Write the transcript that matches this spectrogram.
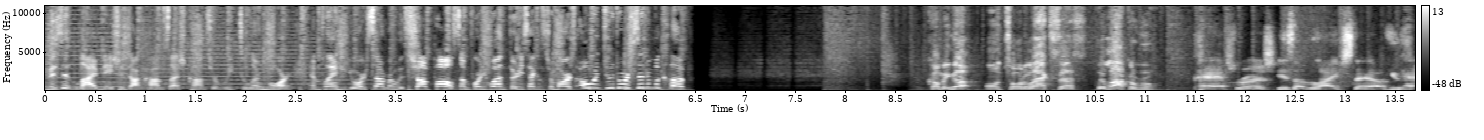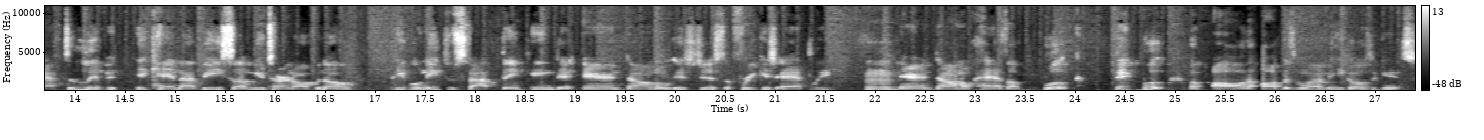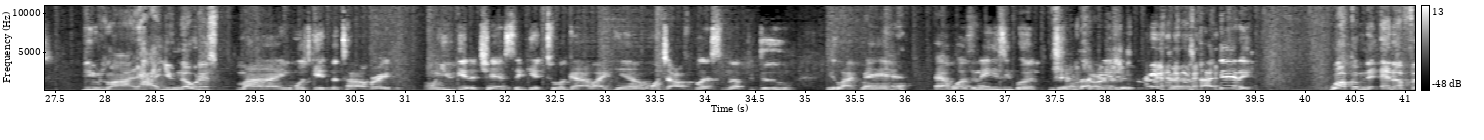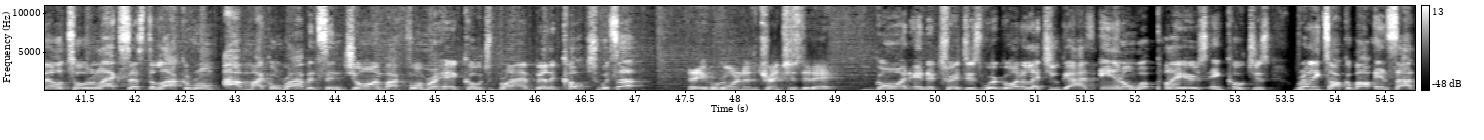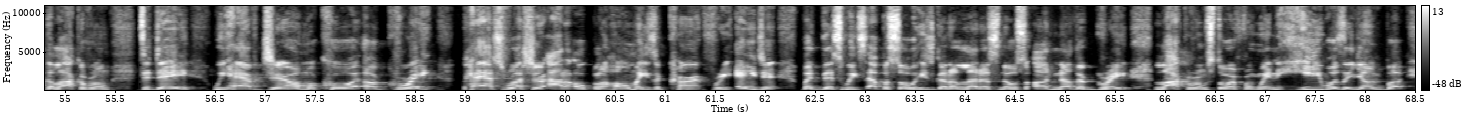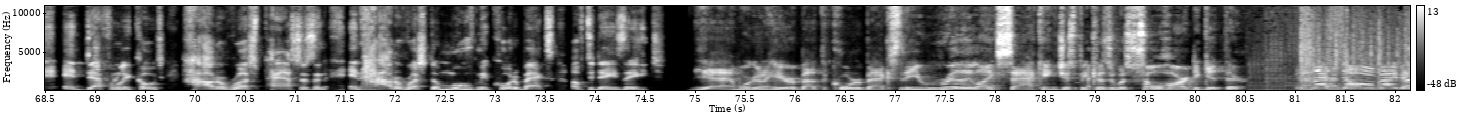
Visit LiveNation.com slash Concert Week to learn more and plan your summer with Sean Paul, Sum 41, 30 Seconds to Mars, oh, and Two Door Cinema Club. Coming up on Total Access, the locker room. Pass rush is a lifestyle. You have to live it. It cannot be something you turn off and on. People need to stop thinking that Aaron Donald is just a freakish athlete. Mm. Aaron Donald has a book, thick book of all the offensive linemen he goes against. You lying. How you noticed? Mine was getting to Tom Brady. When you get a chance to get to a guy like him, which I was blessed enough to do, you're like, man, that wasn't easy, but shoot, I did it. I did it. Welcome to NFL Total Access, the locker room. I'm Michael Robinson, joined by former head coach Brian Billick. Coach, what's up? Hey, we're going into the trenches today. Going in the trenches. We're going to let you guys in on what players and coaches really talk about inside the locker room. Today, we have Gerald McCoy, a great pass rusher out of Oklahoma. He's a current free agent, but this week's episode, he's going to let us know another great locker room story from when he was a young buck and definitely, coach, how to rush passers and, and how to rush the movement quarterbacks of today's age. Yeah, and we're going to hear about the quarterbacks that he really likes sacking just because it was so hard to get there. Let's go, baby!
